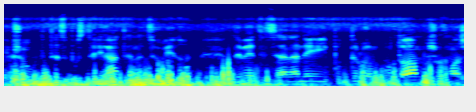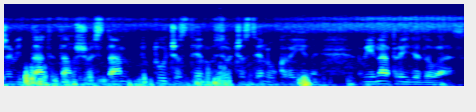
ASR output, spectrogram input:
якщо будете спостерігати на цю війну, дивитися на неї під другим кутом, що може віддати там щось там, ту, частину, всю частину України, війна прийде до вас.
